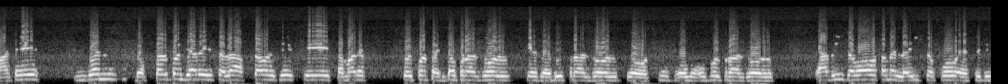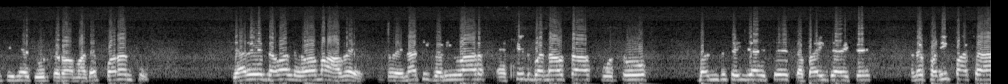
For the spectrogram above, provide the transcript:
માટે ઇવન ડોક્ટર પણ જ્યારે એ સલાહ આપતા હોય છે કે તમારે કોઈ પણ પેન્ટોપ્રાઝોલ કે રેબીપ્રાઝોલ કે ઓમોપ્રાઝોલ આ બધી દવાઓ તમે લઈ શકો એસિડિટીને દૂર કરવા માટે. પરંતુ જ્યારે એ દવા લેવામાં આવે, તો એનાથી ઘણીવાર એસિડ બનાવતા કોષો બંધ થઈ જાય છે, દબાઈ જાય છે અને ફરી પાછા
